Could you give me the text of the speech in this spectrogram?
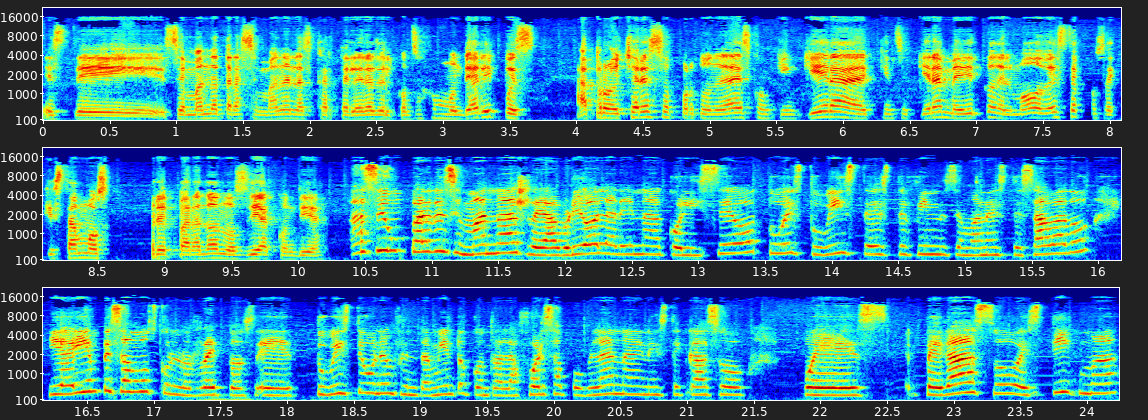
este, semana tras semana en las carteleras del Consejo Mundial y pues aprovechar esas oportunidades con quien quiera, quien se quiera medir con el modo bestia, pues aquí estamos preparándonos día con día. Hace un par de semanas reabrió la arena Coliseo, tú estuviste este fin de semana, este sábado, y ahí empezamos con los retos. Eh, tuviste un enfrentamiento contra la Fuerza Poblana, en este caso pues Pegaso, Estigma,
